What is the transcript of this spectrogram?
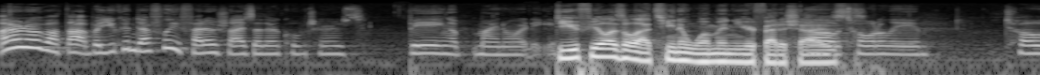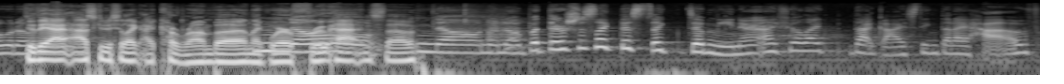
I don't know about that, but you can definitely fetishize other cultures. Being a minority. Do you feel as a Latina woman you're fetishized? oh, fetishized? totally. Totally. Do they ask you to say like I caramba and like wear a fruit hat and stuff? No, no, no. But there's just like this like demeanor. I feel like that guys think that I have.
